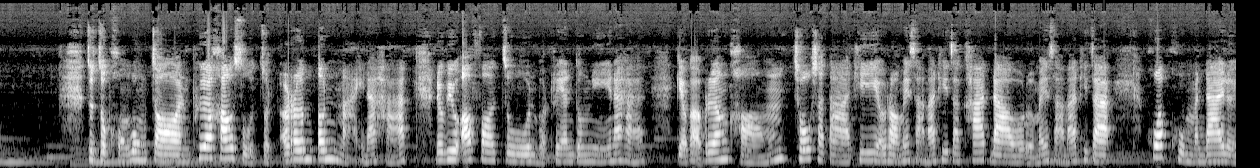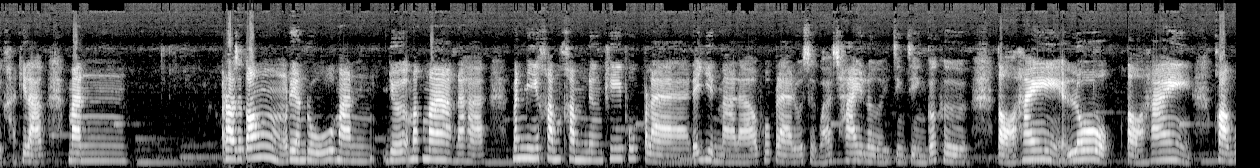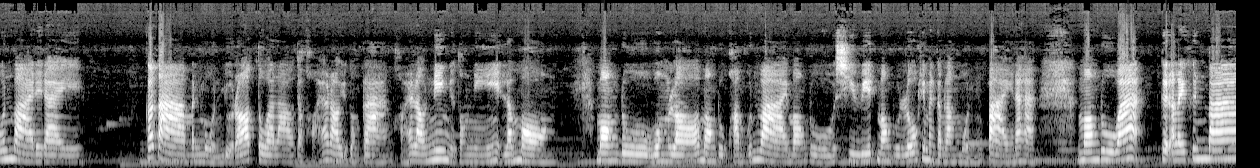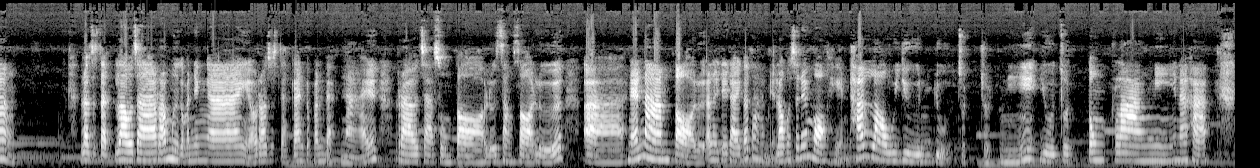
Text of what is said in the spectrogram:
จุดจบของวงจรเพื่อเข้าสู่จุดเริ่มต้นใหม่นะคะ The Wheel of Fortune บทเรียนตรงนี้นะคะ เกี่ยวกับเรื่องของโชคชะตาที่เราไม่สามารถที่จะคาดเดาหรือไม่สามารถที่จะควบคุมมันได้เลยค่ะที่รัก มันเราจะต้องเรียนรู้มันเยอะมาก ๆ นะคะ มันมีคำคำหนึ่งที่ผู้แปลได้ยินมาแล้ว ผู้แปลรู้สึกว่าใช่เลย จริง ๆก็คือ ต่อให้โลก ต่อให้ความวุ่นวายใด ๆ ก็ตามมันหมุนอยู่รอบตัวเรา แต่ขอให้เราอยู่ตรงกลาง ขอให้เรานิ่งอยู่ตรงนี้แล้วมอง มองดูวงล้อ มองดูความวุ่นวาย มองดูชีวิต มองดูโลกที่มันกำลังหมุนไปนะคะ มองดูว่าเกิดอะไรขึ้นบ้าง เราจะจัดเราจะรับมือกับมันยังไง เราจะจัดการกับมันแบบไหน เราจะส่งต่อหรือสั่งสอนหรืออแนะนำต่อหรืออะไรใด ๆ ก็ตามเนี่ยเราก็จะได้มองเห็นถ้าเรายืนอยู่จุดจุดนี้อยู่จุดตรงกลางนี้นะคะ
